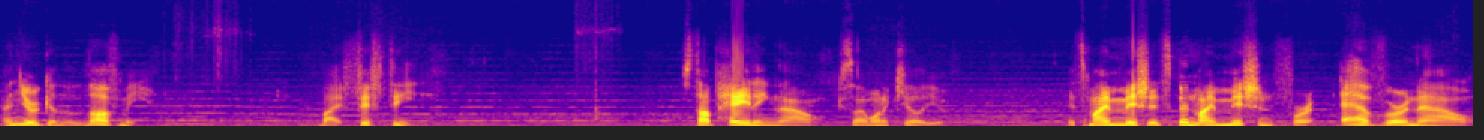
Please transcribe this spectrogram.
And you're gonna love me. By 15. Stop hating now, because I want to kill you. It's my mission. It's been my mission forever now.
